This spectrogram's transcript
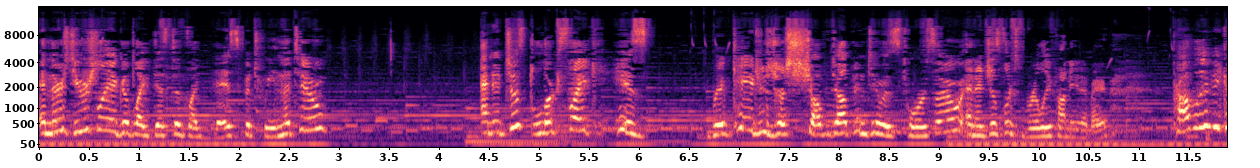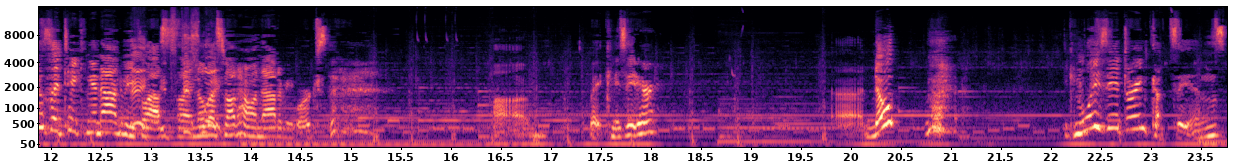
and there's usually a good like distance like this between the two. And it just looks like his ribcage is just shoved up into his torso, and it just looks really funny to me. Probably because I'm taking anatomy Hey, classes, and I know that's not how anatomy works. Um, wait, can you see it here? Uh, nope! you can only see it during cutscenes.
